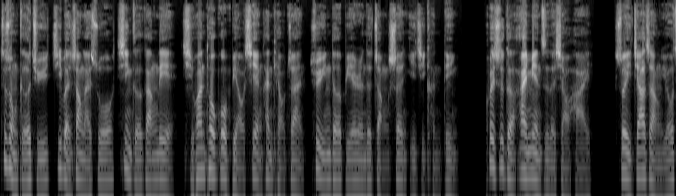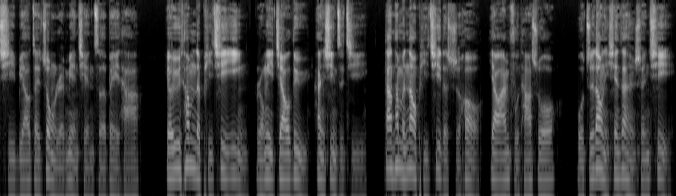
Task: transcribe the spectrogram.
这种格局基本上来说，性格刚烈，喜欢透过表现和挑战去赢得别人的掌声以及肯定，会是个爱面子的小孩，所以家长尤其不要在众人面前责备他。由于他们的脾气硬，容易焦虑和性子急，当他们闹脾气的时候，要安抚他说：“我知道你现在很生气，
